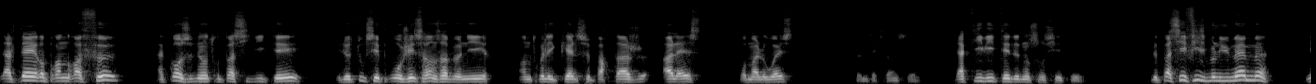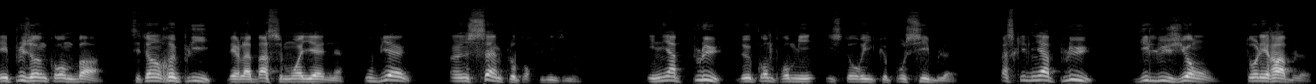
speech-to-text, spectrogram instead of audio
La terre prendra feu à cause de notre passivité et de tous ces projets sans avenir entre lesquels se partagent à l'est comme à l'ouest, c'est un texte ancien, l'activité de nos sociétés. Le pacifisme lui-même n'est plus un combat, c'est un repli vers la basse moyenne, ou bien un simple opportunisme. Il n'y a plus de compromis historique possible, parce qu'il n'y a plus d'illusions tolérables.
